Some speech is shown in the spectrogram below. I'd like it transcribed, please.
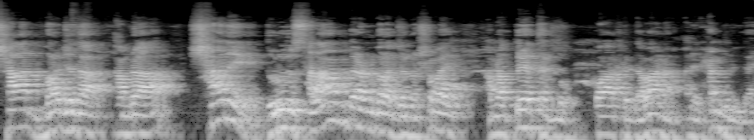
শান মর্যাদা আমরা শানে দুরুদ সালাম প্রেরণ করার জন্য সবাই আমরা তৈরি থাকব। ওয়াখির আলহামদুলিল্লাহ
